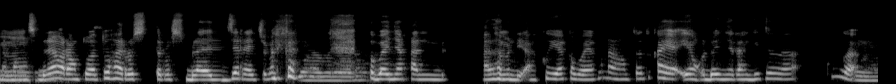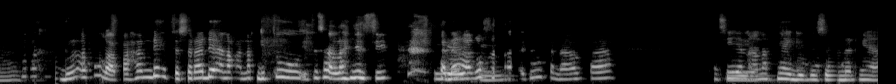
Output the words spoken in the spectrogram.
Memang hmm. sebenarnya orang tua tuh harus terus belajar ya, cuman kan yeah, kebanyakan alaman di aku ya kebanyakan orang tua tuh kayak yang udah nyerah gitu lah aku nggak iya. dulu aku nggak paham deh terserah deh anak-anak gitu itu salahnya sih iya kadang iya aku salah itu kenapa kasihan iya. anaknya gitu sebenarnya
